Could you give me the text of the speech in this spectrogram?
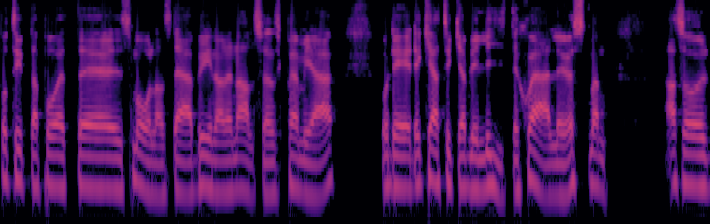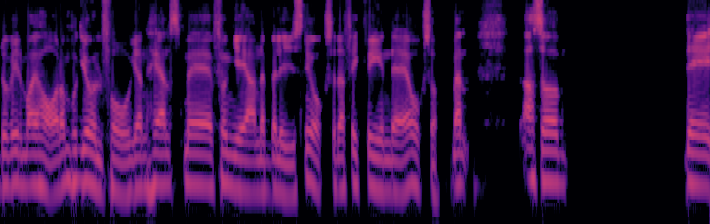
får titta på ett eh, Smålandsderby innan en allsvensk premiär. Och det, det kan jag tycka blir lite skärlöst. Men Alltså då vill man ju ha dem på Guldfågeln, helst med fungerande belysning också. Där fick vi in det också. Men alltså, det,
